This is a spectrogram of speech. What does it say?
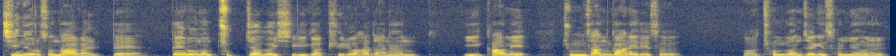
진으로서 나아갈 때 때로는 축적의 시기가 필요하다는 이 감의 중산간에 대해서 어, 총론적인 설명을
